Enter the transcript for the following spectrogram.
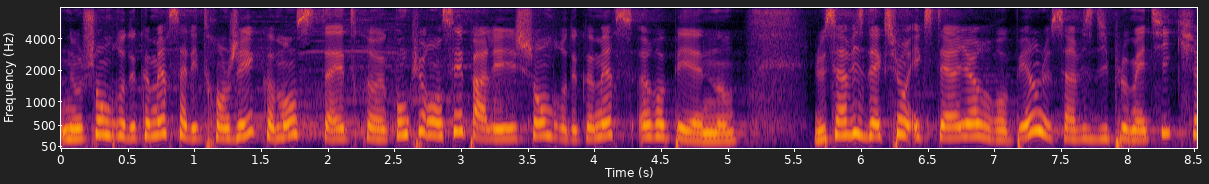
nos chambres de commerce à l'étranger commencent à être concurrencées par les chambres de commerce européennes. Le service d'action extérieure européen, le service diplomatique,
